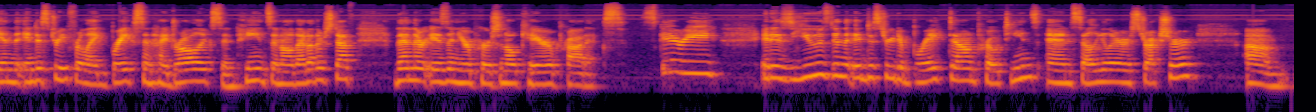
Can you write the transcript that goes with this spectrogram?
in the industry for like brakes and hydraulics and paints and all that other stuff than there is in your personal care products. Scary. It is used in the industry to break down proteins and cellular structure um,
